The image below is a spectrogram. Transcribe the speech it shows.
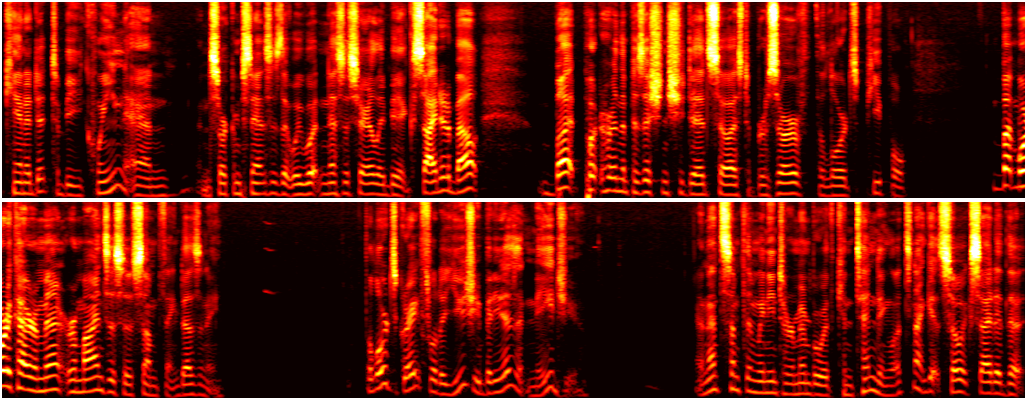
candidate to be queen and in circumstances that we wouldn't necessarily be excited about but put her in the position she did so as to preserve the Lord's people. But Mordecai rem- reminds us of something, doesn't he? The Lord's grateful to use you, but he doesn't need you. And that's something we need to remember with contending. Let's not get so excited that,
